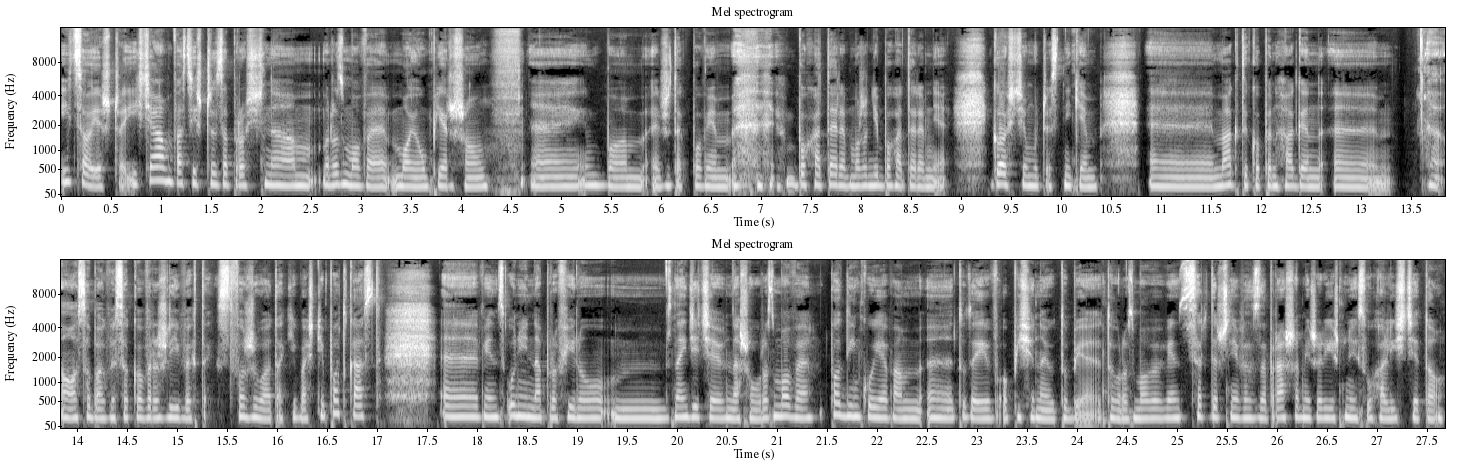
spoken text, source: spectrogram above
i co jeszcze? I chciałam Was jeszcze zaprosić na rozmowę moją pierwszą. Byłam, że tak powiem, bohaterem, może nie bohaterem, nie, gościem, uczestnikiem Magdy Kopenhagen o osobach wysoko wrażliwych tak, stworzyła taki właśnie podcast, e, więc u niej na profilu mm, znajdziecie naszą rozmowę. Podlinkuję Wam e, tutaj w opisie na YouTubie tą rozmowę, więc serdecznie Was zapraszam. Jeżeli jeszcze nie słuchaliście, to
